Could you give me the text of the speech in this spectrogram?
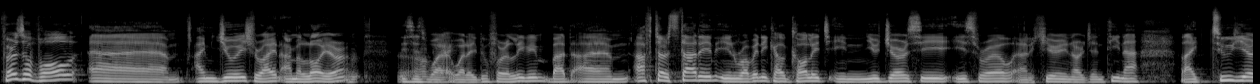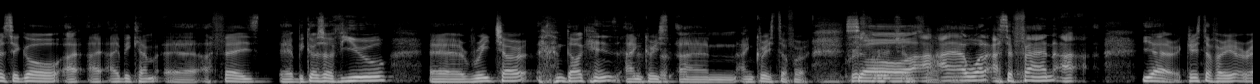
First of all, um, I'm Jewish, right? I'm a lawyer. This is okay. what, what I do for a living. But um, after studying in Rabbinical College in New Jersey, Israel, and here in Argentina, like two years ago, I, I, I became uh, a face uh, because of you, uh, Richard Dawkins, and Chris and, and Christopher. so I, I, want, as a fan, I, yeah, Christopher uh,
